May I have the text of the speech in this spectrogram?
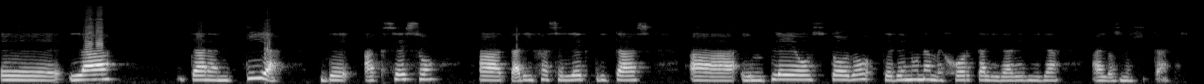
eh, la garantía de acceso a tarifas eléctricas, a empleos, todo, que den una mejor calidad de vida a los mexicanos.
